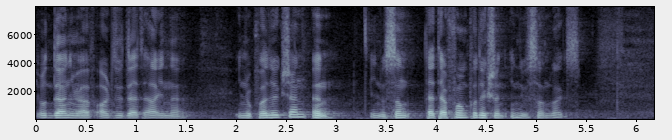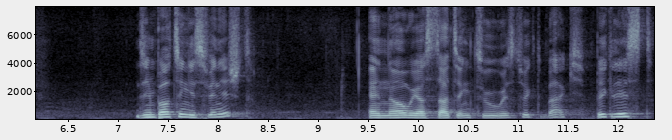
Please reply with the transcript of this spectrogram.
you're done, you have all the data in, a, in your production, and in your sound, data from production in your sandbox. The importing is finished. And now we are starting to restrict back pick list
